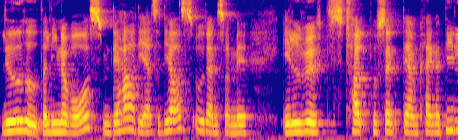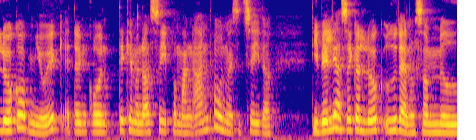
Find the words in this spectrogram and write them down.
ledighed, der ligner vores, men det har de altså. De har også uddannelser med 11-12 procent deromkring, og de lukker dem jo ikke af den grund. Det kan man også se på mange andre universiteter. De vælger altså ikke at lukke uddannelser med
